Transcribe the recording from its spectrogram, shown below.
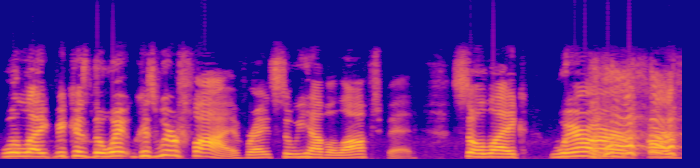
will like because the way because we're five, right? So we have a loft bed. So like where our our,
